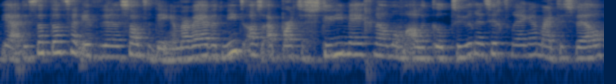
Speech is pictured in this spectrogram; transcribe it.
ja, dus dat, dat zijn interessante dingen. Maar we hebben het niet als aparte studie meegenomen om alle culturen in zich te brengen. Maar het is wel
